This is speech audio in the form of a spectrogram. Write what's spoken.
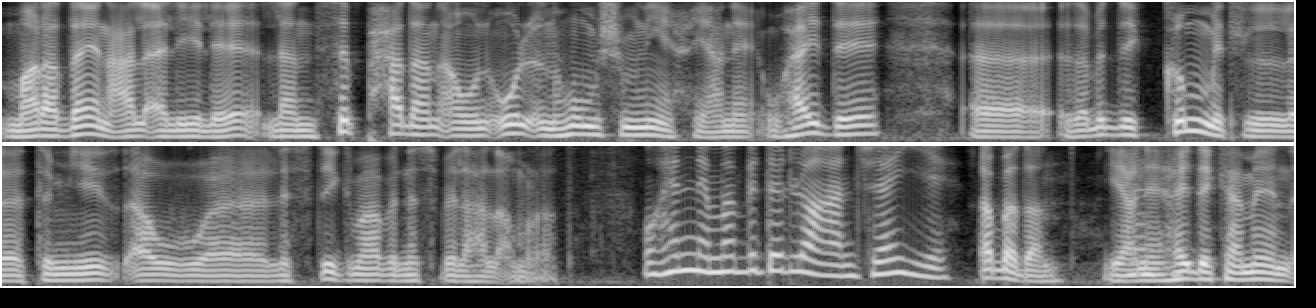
مرضين على القليلة لنسب حدا أو نقول إنه هو مش منيح. يعني وهيدي آه، إذا بدك قمة التمييز أو ال stigma بالنسبة لهالأمراض. وهن ما بدلوا عن جاية ابدا. يعني هيدي كمان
